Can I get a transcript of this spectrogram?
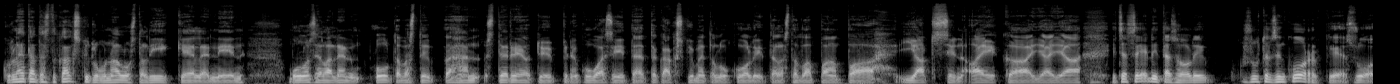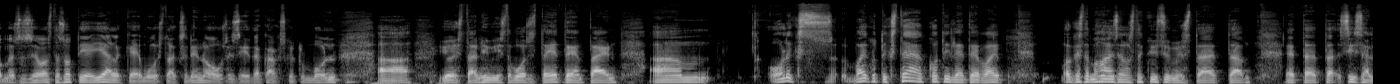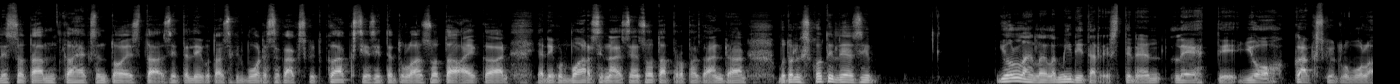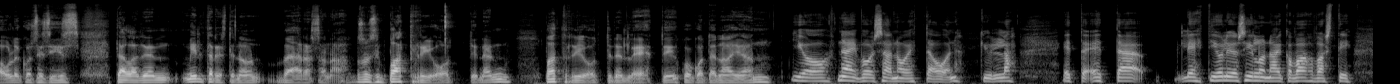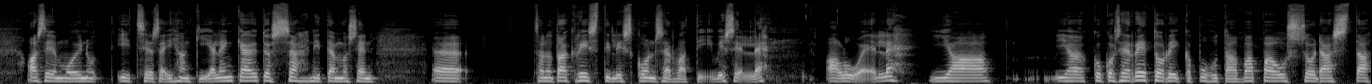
kun lähdetään tästä 20-luvun alusta liikkeelle, niin mulla on sellainen luultavasti vähän stereotyyppinen kuva siitä, että 20-luku oli tällaista vapaampaa jatsin aikaa ja, ja itse asiassa elintaso oli suhteellisen korkea Suomessa. Se vasta sotien jälkeen muistaakseni nousi siitä 20-luvun äh, joistain hyvistä vuosista eteenpäin. Ähm, oliks, vaikuttiko tämä kotileteen vai oikeastaan mä haen sellaista kysymystä, että, että, että sisällissota 18, sitten liikutaan vuodessa 22 ja sitten tullaan sota-aikaan ja niin kuin varsinaiseen sotapropagandaan, mutta oliko kotileesi jollain lailla militaristinen lehti jo 20-luvulla. Oliko se siis tällainen, militaristinen on väärä sana, mä sanoisin patriottinen, patriottinen lehti koko tämän ajan? Joo, näin voi sanoa, että on, kyllä. Että, että lehti oli jo silloin aika vahvasti asemoinut itsensä ihan kielenkäytössä, niin tämmöisen sanotaan kristilliskonservatiiviselle alueelle. Ja ja koko se retoriikka, puhutaan vapaussodasta,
